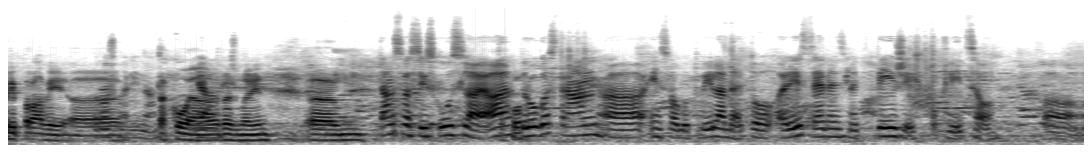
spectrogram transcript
pripravi uh, Rožmarina. Tako je, ja. Ja. rožmarin. Um, Tam smo si izkusili ja, Tako. drugo stran uh, in smo ugotovili, da je to res eden izmed težjih poklicev, uh,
